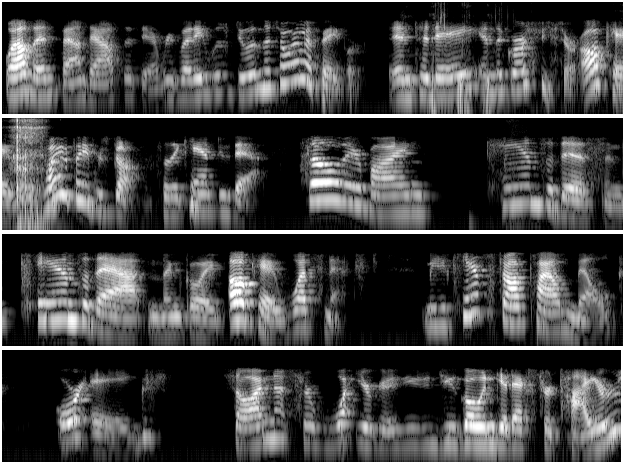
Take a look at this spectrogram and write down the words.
Well, then found out that everybody was doing the toilet paper. And today in the grocery store, okay, well, the toilet paper's gone, so they can't do that. So they're buying cans of this and cans of that, and I'm going, okay, what's next? I mean, you can't stockpile milk or eggs, so I'm not sure what you're going to do. Do you go and get extra tires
